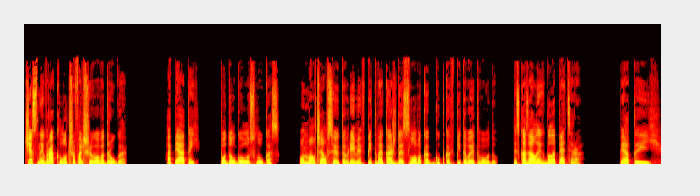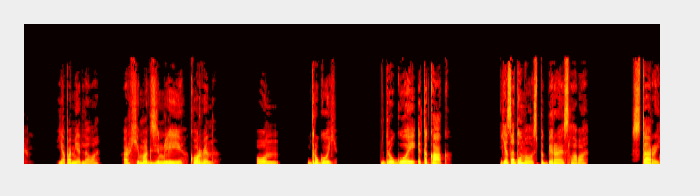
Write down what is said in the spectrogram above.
Честный враг лучше фальшивого друга». «А пятый?» — подал голос Лукас. Он молчал все это время, впитывая каждое слово, как губка впитывает воду. «Ты сказала, их было пятеро». «Пятый...» Я помедлила. Архимаг Земли, Корвин. Он... другой. Другой — это как? Я задумалась, подбирая слова. Старый,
